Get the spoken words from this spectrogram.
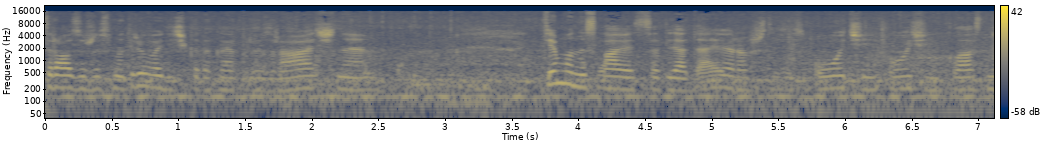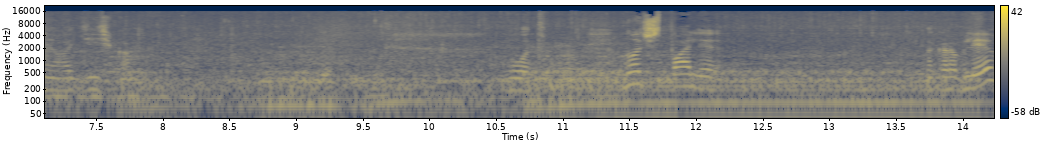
Сразу же смотрю, водичка такая прозрачная. Тем он и славится для дайверов, что здесь очень-очень классная водичка. Вот. Ночь спали на корабле.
